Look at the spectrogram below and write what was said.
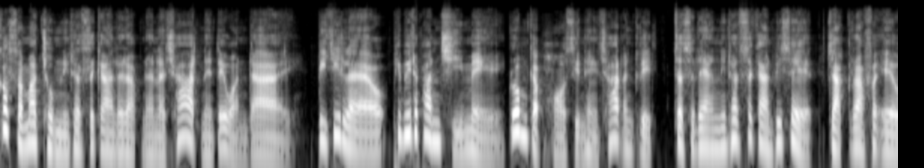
ก็สามารถชมนิทรรศการระดับนานาชาติในไต้หวันได้ปีที่แล้วพิพิธภัณฑ์ฉีเมยร่วมกับหอศิลป์แห่งชาติอังกฤษ จัดแสดงนิทรรศการพิเศษ จากราฟาเอล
